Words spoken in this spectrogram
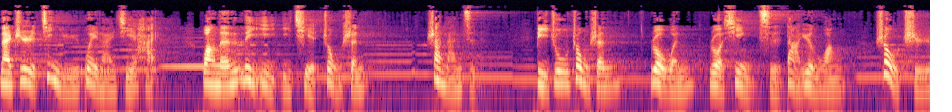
乃至尽于未来劫海，广能利益一切众生。善男子，彼诸众生若闻若信此大愿王。受持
